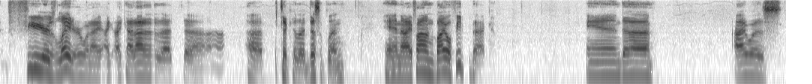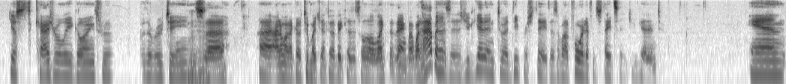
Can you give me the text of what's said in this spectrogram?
a few years later, when I, I, I got out of that uh, uh, particular discipline, and I found biofeedback, and uh, I was just casually going through the routines. Uh, uh, I don't want to go too much into it because it's a little lengthy thing. But what happens is you get into a deeper state. There's about four different states that you get into. And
